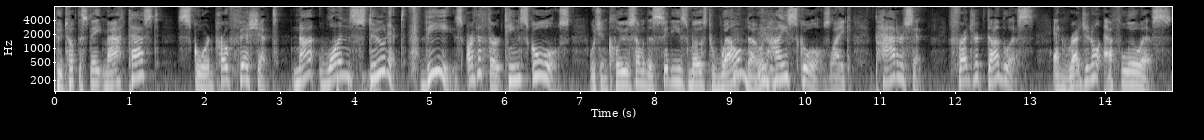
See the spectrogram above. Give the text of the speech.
who took the state math test scored proficient. Not one student. These are the 13 schools which includes some of the city's most well known high schools like Patterson, Frederick Douglass, and Reginald F. Lewis.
